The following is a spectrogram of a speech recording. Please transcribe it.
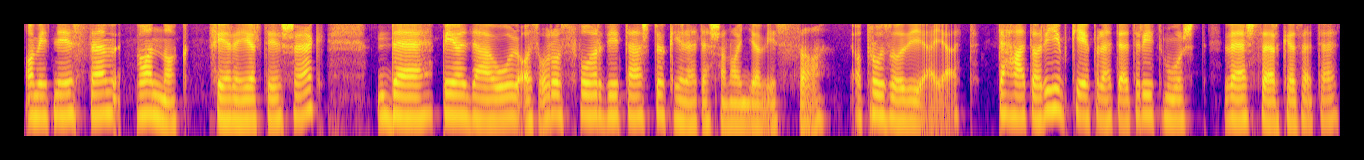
amit néztem, vannak félreértések, de például az orosz fordítás tökéletesen adja vissza a prozódiáját. Tehát a rímképletet, ritmust, versszerkezetet.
